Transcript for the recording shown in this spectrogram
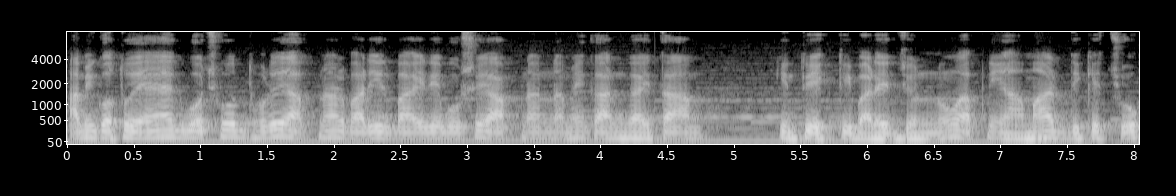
আমি গত এক বছর ধরে আপনার বাড়ির বাইরে বসে আপনার নামে গান গাইতাম। কিন্তু একটি বারের জন্য আপনি আমার দিকে চোখ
